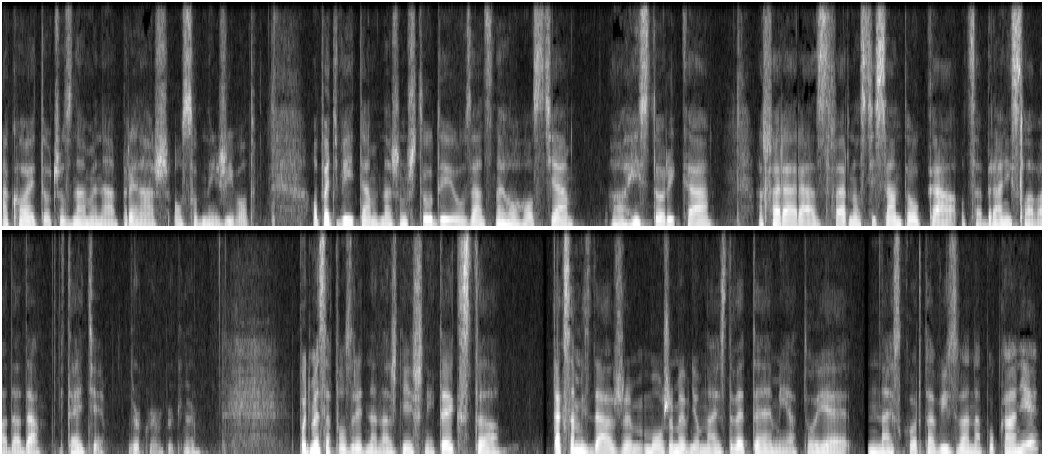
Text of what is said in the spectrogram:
ako aj to, čo znamená pre náš osobný život. Opäť vítam v našom štúdiu zácného hostia, historika a farára z farnosti Santovka, oca Branislava Dada. Vítajte. Ďakujem pekne. Poďme sa pozrieť na náš dnešný text tak sa mi zdá, že môžeme v ňom nájsť dve témy a to je najskôr tá výzva na pokánie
